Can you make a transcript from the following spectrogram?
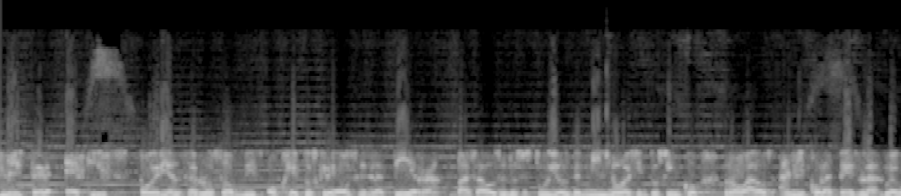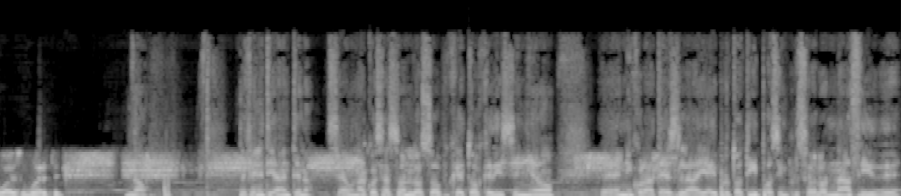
Mr. X, ¿podrían ser los ovnis objetos creados en la Tierra basados en los estudios de 1905 robados a Nikola Tesla luego de su muerte? No. Definitivamente no. O sea, una cosa son los objetos que diseñó eh, Nikola Tesla y hay prototipos incluso de los nazis de,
